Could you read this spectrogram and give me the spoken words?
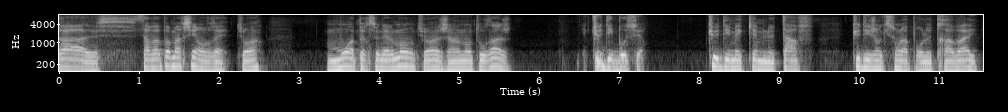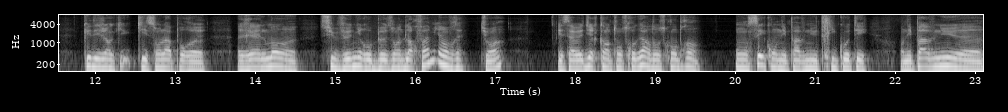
euh, Ça va pas marcher en vrai, tu vois. Moi, personnellement, tu vois, j'ai un entourage. que des bosseurs. Que des mecs qui aiment le taf. Que des gens qui sont là pour le travail. Que des gens qui, qui sont là pour euh, réellement euh, subvenir aux besoins de leur famille, en vrai, tu vois. Et ça veut dire, quand on se regarde, on se comprend. On sait qu'on n'est pas venu tricoter. On n'est pas venu. euh,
